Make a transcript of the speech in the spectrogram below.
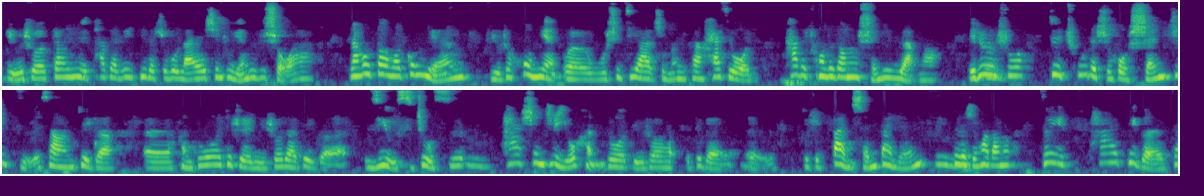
比如说干预他在危机的时候来伸出援助之手啊。然后到了公元，比如说后面呃五世纪啊什么，你看 Hesiod 他的创作当中神就远了，也就是说最初的时候神之子像这个。呃，很多就是你说的这个 Zeus 宙斯，他甚至有很多，比如说这个呃，就是半神半人，这个神话当中，所以他这个在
